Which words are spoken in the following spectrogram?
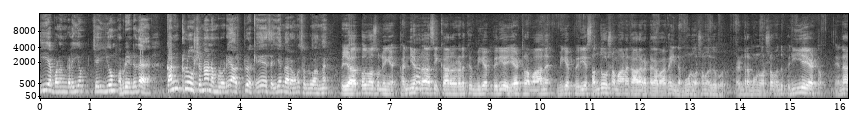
தீய பலன்களையும் செய்யும் அப்படின்றத கன்க்ளூஷனாக நம்மளுடைய அஷ்டு கே ஐயங்கார் சொல்லுவாங்க. ஐயா அற்புதமாக சொன்னீங்க. கன்னியா ராசிக்காரர்களுக்கு மிகப்பெரிய ஏற்றமான மிகப்பெரிய சந்தோஷமான காலகட்டமாக இந்த மூணு வருஷம் இருக்க போகுது. ரெண்டரை மூணு வருஷம் வந்து பெரிய ஏற்றம். ஏன்னா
